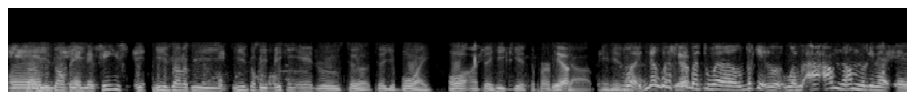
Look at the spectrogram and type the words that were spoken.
And, So he's gonna be- and if he's He's gonna be he's gonna be Mickey Andrews to to your boy, or until he gets the perfect Yep. job in his Well, eyes. no, well, Yep. but well, look at well, I, I'm I'm looking at, at,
